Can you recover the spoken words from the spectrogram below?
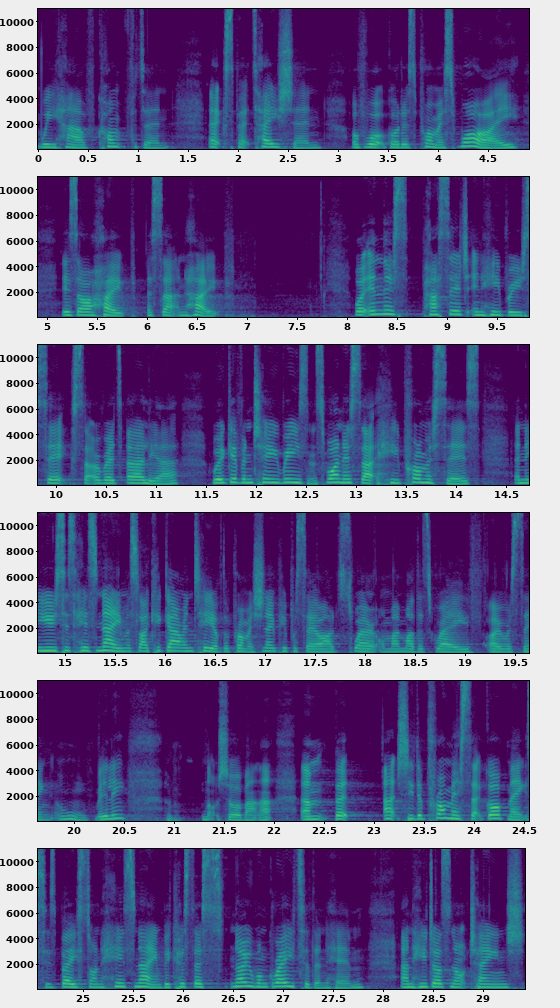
we have confident expectation of what God has promised? Why is our hope a certain hope? Well, in this passage in Hebrews 6 that I read earlier, we're given two reasons. One is that he promises and he uses his name as like a guarantee of the promise. You know, people say, oh, I'd swear it on my mother's grave. I always think, oh, really? I'm not sure about that. Um, but actually the promise that God makes is based on his name because there's no one greater than him and he does not change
